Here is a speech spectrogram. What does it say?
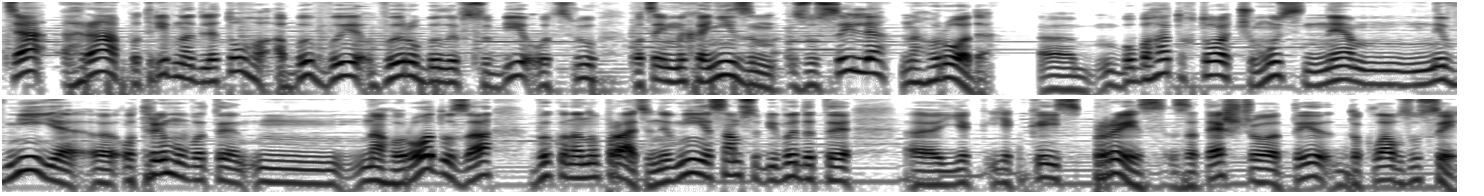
Ця гра потрібна для того, аби ви виробили в собі оцю, оцей механізм зусилля нагорода. Е, бо багато хто чомусь не не вміє е, отримувати нагороду за виконану працю, не вміє сам собі видати е, як, якийсь приз за те, що ти доклав зусиль.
